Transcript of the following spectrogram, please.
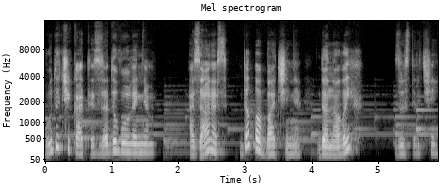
Буду чекати з задоволенням. А зараз до побачення, до нових зустрічей!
